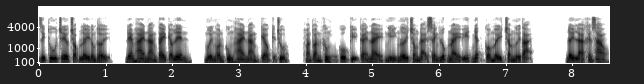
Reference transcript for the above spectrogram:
dịch thu t r e o chọc lấy đồng thời, đem hai nàng tay kéo lên, mười ngón cùng hai nàng keo kiệt chụp, hoàn toàn không cô kỵ cái này nghỉ ngơi trong đại sảnh lúc này ít nhất có mấy trăm người tại đây là khen sao?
